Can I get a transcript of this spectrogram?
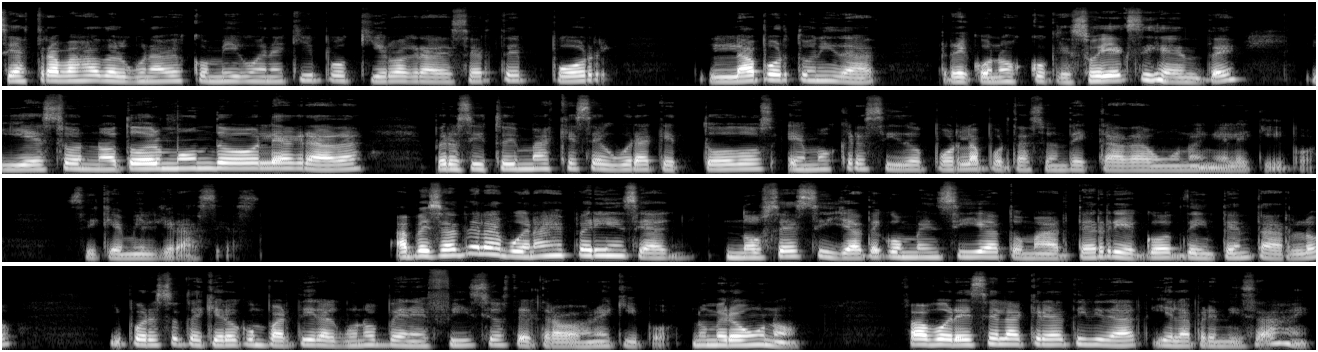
Si has trabajado alguna vez conmigo en equipo, quiero agradecerte por la oportunidad. Reconozco que soy exigente y eso no a todo el mundo le agrada, pero sí estoy más que segura que todos hemos crecido por la aportación de cada uno en el equipo. Así que mil gracias. A pesar de las buenas experiencias, no sé si ya te convencí a tomarte riesgo de intentarlo y por eso te quiero compartir algunos beneficios del trabajo en equipo. Número uno, favorece la creatividad y el aprendizaje.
